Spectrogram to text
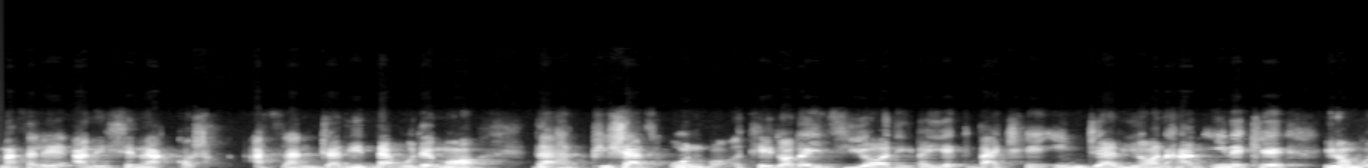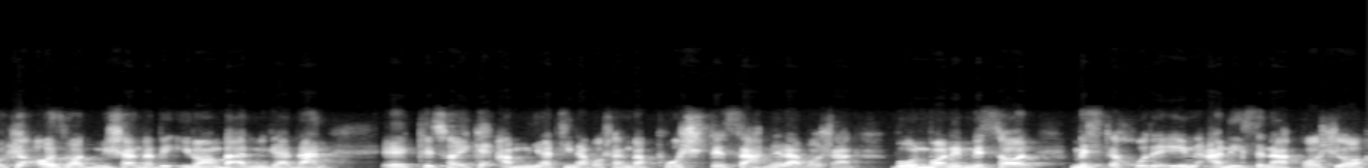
مسئله انیش نقاش اصلا جدید نبوده. ما در پیش از اون با تعدادهای زیادی و یک وجه این جریان هم اینه که اینا موقع که آزاد میشن و به ایران برمیگردن. کسایی که امنیتی نباشن و پشت صحنه نباشن به عنوان مثال مثل خود این انیس نقاش یا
